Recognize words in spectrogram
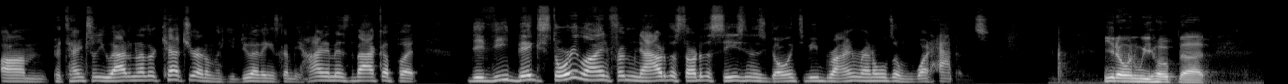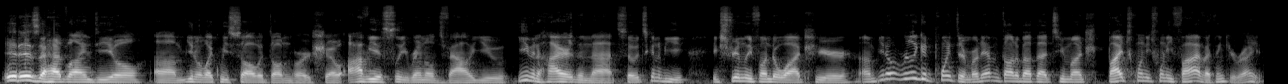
Um, potentially you add another catcher. I don't think you do. I think it's going to be him as the backup, but the the big storyline from now to the start of the season is going to be Bryan Reynolds and what happens. You know, and we hope that it is a headline deal. Um, you know, like we saw with Dalton Varsho. Obviously, Reynolds' value even higher than that. So it's going to be extremely fun to watch here. Um, you know, really good point there, Marty. I haven't thought about that too much. By 2025, I think you're right.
